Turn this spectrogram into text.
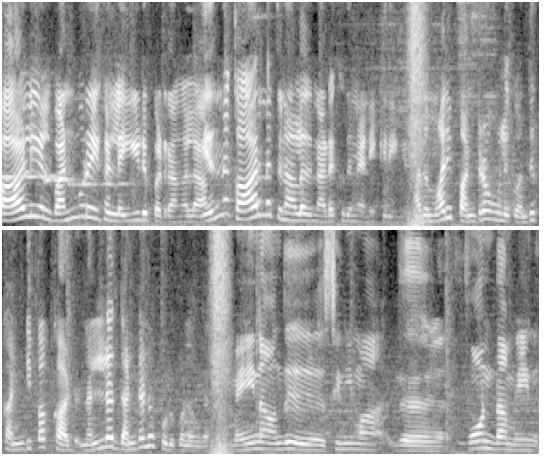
பாலியல் வன்முறைகள்ல ஈடுபடுறாங்கல்ல என்ன காரணத்தினால அது நடக்குதுன்னு நினைக்கிறீங்க? அது மாதிரி பண்றவங்களுக்கு வந்து கண்டிப்பா கடு நல்ல தண்டனை கொடுக்கணுங்க. மெயினாக வந்து சினிமா இந்த ஃபோன் தான் மெயின்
